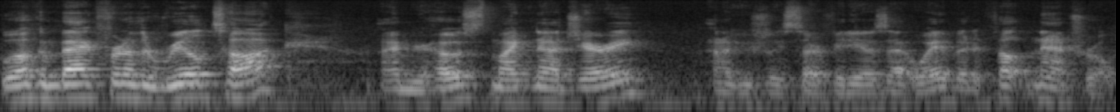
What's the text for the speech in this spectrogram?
Welcome back for another Real Talk. I'm your host, Mike Not Jerry. I don't usually start videos that way, but it felt natural.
